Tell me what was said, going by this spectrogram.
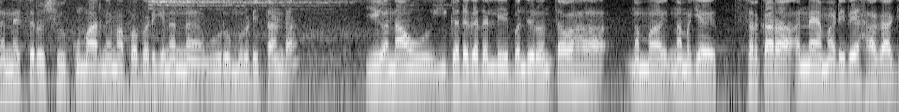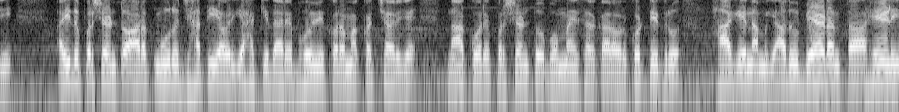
ನನ್ನ ಹೆಸರು ಶಿವಕುಮಾರ್ ನೇಮಪ್ಪ ಬಡಿಗೆ, ನನ್ನ ಊರು ಮುರುಡಿ ತಾಂಡ. ಈಗ ನಾವು ಈ ಗದಗದಲ್ಲಿ ಬಂದಿರುವಂತಹ ನಮ್ಮ ನಮಗೆ ಸರ್ಕಾರ ಅನ್ಯಾಯ ಮಾಡಿದೆ. ಹಾಗಾಗಿ ಐದು ಪರ್ಸೆಂಟು ಅರವತ್ತ್ಮೂರು ಜಾತಿಯವರಿಗೆ ಹಾಕಿದ್ದಾರೆ. ಭೋವಿ, ಕೊರಮ ಕಚ್ಚವರಿಗೆ ನಾಲ್ಕೂವರೆ ಪರ್ಸೆಂಟು ಬೊಮ್ಮಾಯಿ ಸರ್ಕಾರ ಅವರು ಕೊಟ್ಟಿದ್ದರು ಹಾಗೆ ನಮಗೆ ಅದು ಬೇಡ ಅಂತ ಹೇಳಿ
